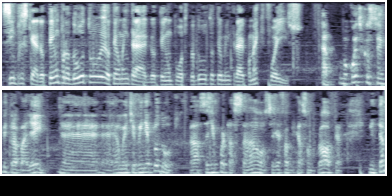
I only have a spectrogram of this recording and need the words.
simples que era. Eu tenho um produto, eu tenho uma entrega. Eu tenho um outro produto, eu tenho uma entrega. Como é que foi isso? É, uma coisa que eu sempre trabalhei é, é realmente vender produto, tá? seja importação, seja fabricação própria. Então,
